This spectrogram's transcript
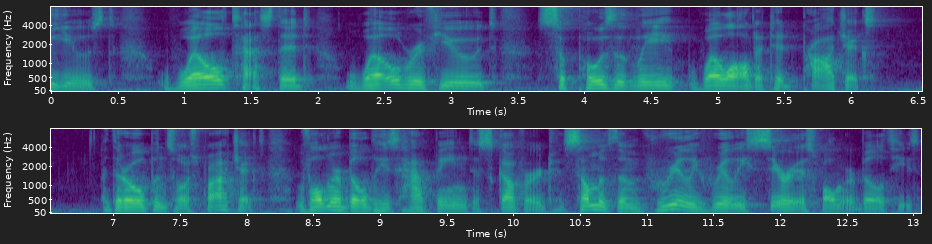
used, well-tested, well-reviewed, supposedly well-audited projects, that are open source projects, vulnerabilities have been discovered, some of them really, really serious vulnerabilities.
